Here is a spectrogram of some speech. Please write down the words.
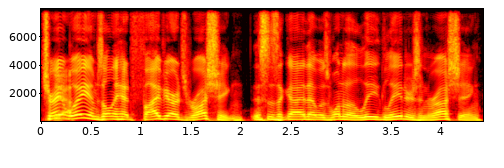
Trey Yeah. Williams only had five yards rushing. This is a guy that was one of the league leaders in rushing.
